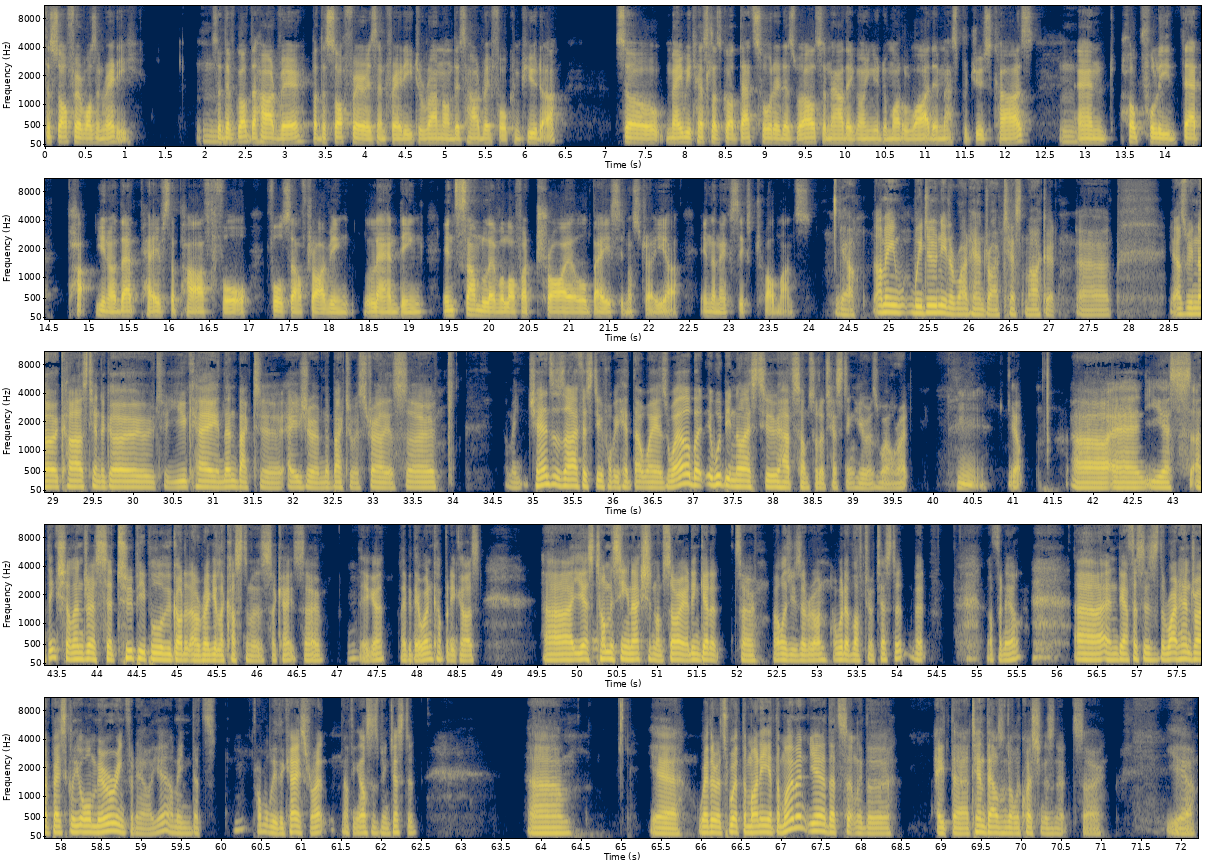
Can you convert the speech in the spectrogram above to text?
the software wasn't ready so mm. they've got the hardware, but the software isn't ready to run on this hardware for computer. So maybe Tesla's got that sorted as well. So now they're going into Model Y, they mass produce cars, mm. and hopefully that you know that paves the path for full self driving landing in some level of a trial base in Australia in the next six to twelve months. Yeah, I mean we do need a right hand drive test market. Uh, as we know, cars tend to go to UK and then back to Asia and then back to Australia. So, I mean, chances are FSD will probably head that way as well. But it would be nice to have some sort of testing here as well, right? Hmm. Yep. Uh, and yes, I think Shalendra said two people who got it are regular customers. Okay, so. There you go. Maybe they weren't company cars. Uh, yes, Thomas in action. I'm sorry, I didn't get it. So apologies, everyone. I would have loved to have tested, but not for now. Uh, and the office is the right hand drive basically all mirroring for now. Yeah, I mean, that's probably the case, right? Nothing else has been tested. Um, yeah, whether it's worth the money at the moment, yeah, that's certainly the eight uh, ten thousand dollar question, isn't it? So, yeah,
